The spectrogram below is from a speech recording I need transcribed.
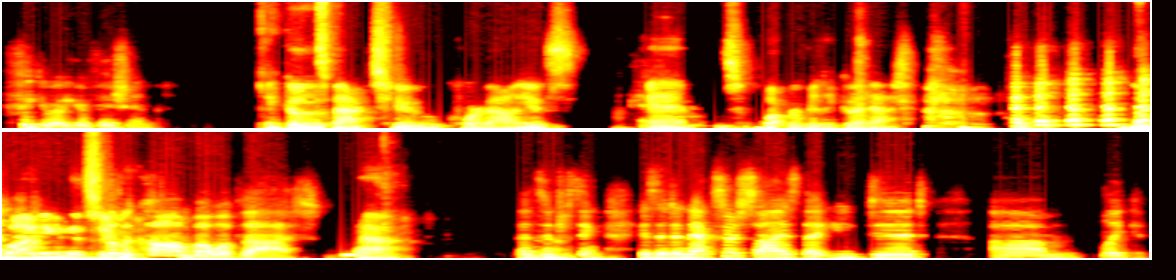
figure out your vision? It goes back to core values okay. and what we're really good at. Combining the two. So the combo of that. Yeah. That's yeah. interesting. Is it an exercise that you did um, like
